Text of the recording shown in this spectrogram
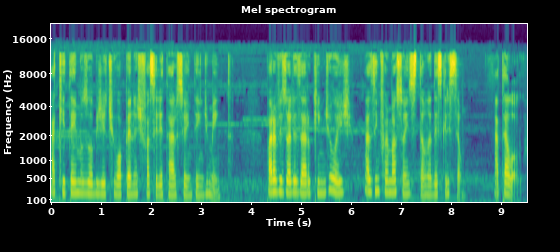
Aqui temos o objetivo apenas de facilitar o seu entendimento. Para visualizar o Kim de hoje, as informações estão na descrição. Até logo!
